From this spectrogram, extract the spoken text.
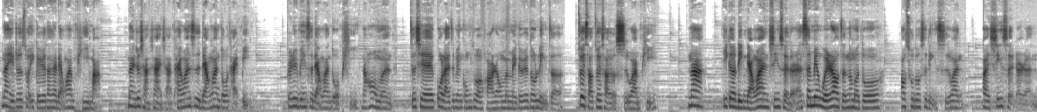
那也就是说一个月大概两万披嘛，那你就想象一下，台湾是两万多台币。菲律宾是两万多批，然后我们这些过来这边工作的华人，我们每个月都领着最少最少有十万批。那一个领两万薪水的人，身边围绕着那么多到处都是领十万块薪水的人，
